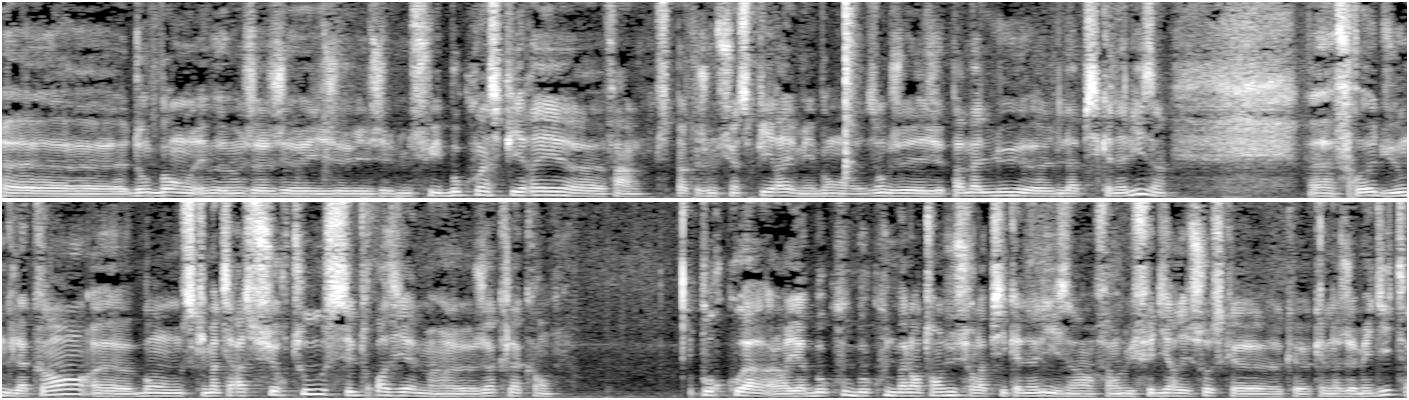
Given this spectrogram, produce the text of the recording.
euh, donc bon, je, je, je, je, me suis beaucoup inspiré, euh, enfin, c'est pas que je me suis inspiré, mais bon, disons que j'ai pas mal lu la psychanalyse. Euh, Freud, Jung, Lacan. Euh, bon, ce qui m'intéresse surtout, c'est le troisième, euh, Jacques Lacan. Pourquoi? Alors il y a beaucoup beaucoup de malentendus sur la psychanalyse. Hein. Enfin, on lui fait dire des choses que, qu'elle n'a jamais dites.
